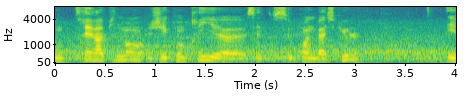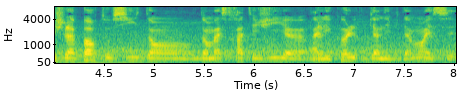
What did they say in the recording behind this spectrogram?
Donc très rapidement, j'ai compris euh, cette, ce point de bascule et je l'apporte aussi dans, dans ma stratégie euh, à l'école, bien évidemment, et c'est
